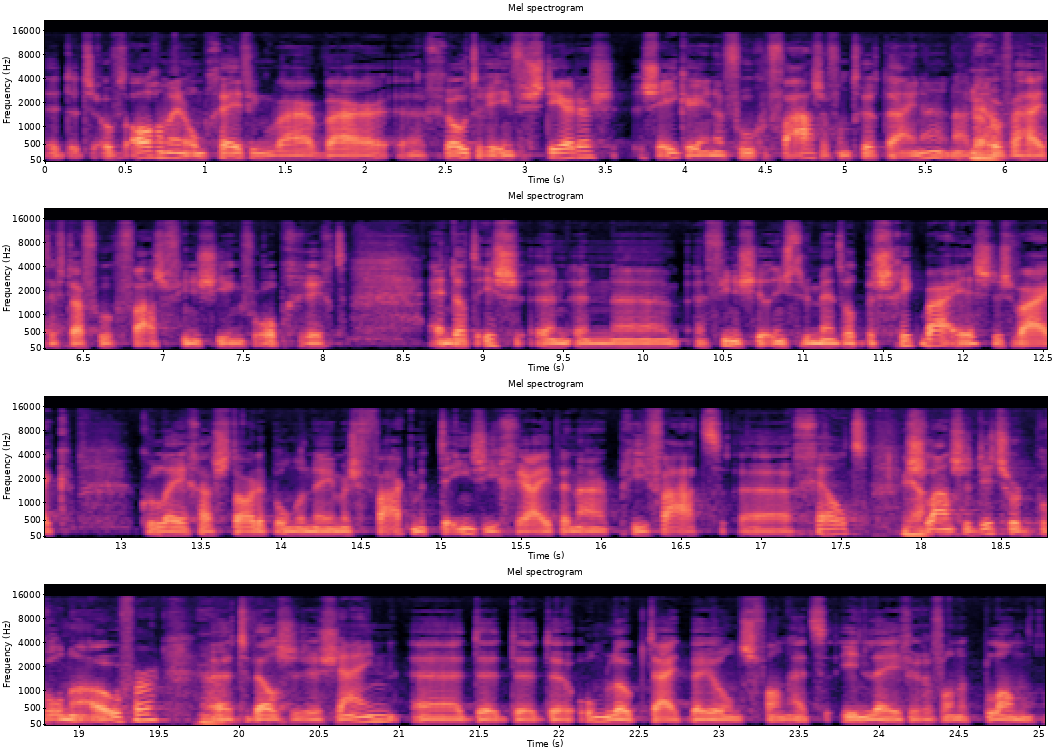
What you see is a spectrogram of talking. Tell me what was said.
Uh, dat is over het algemeen een omgeving waar, waar grotere investeerders, zeker in een vroege fase van terugdijnen. Nou, de ja. overheid heeft daar vroege fase financiering voor opgericht. En dat is een, een, een financieel instrument wat beschikbaar is. Dus waar ik collega's, start-up ondernemers vaak meteen zie grijpen naar privaat geld, ja. slaan ze dit soort bronnen over. Ja. terwijl ze er zijn. Uh, de, de, de omlooptijd bij ons van het inleveren van het plan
